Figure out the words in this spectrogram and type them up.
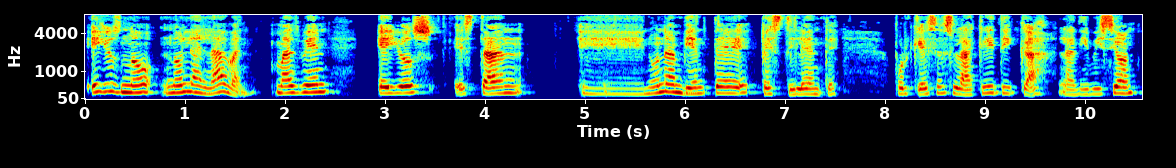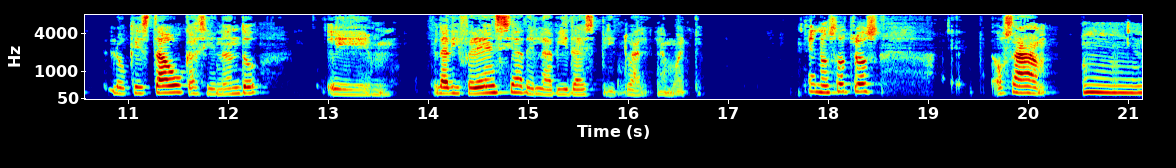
ellos no, no le alaban, más bien ellos están eh, en un ambiente pestilente, porque esa es la crítica, la división, lo que está ocasionando em, la diferencia de la vida espiritual, la muerte. En nosotros, o sea, mm,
